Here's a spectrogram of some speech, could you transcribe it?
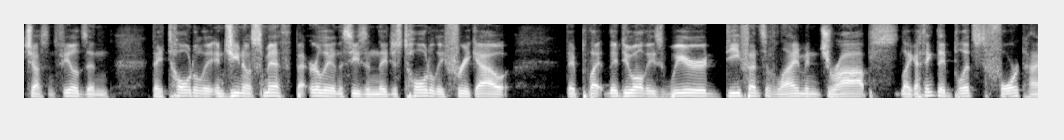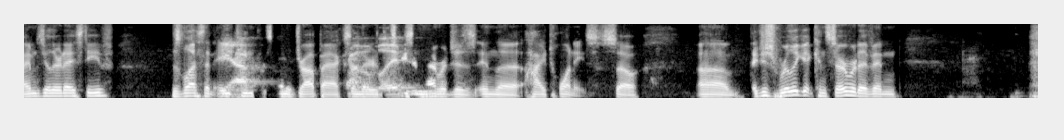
Justin Fields, and they totally and Geno Smith. But earlier in the season, they just totally freak out. They play. They do all these weird defensive lineman drops. Like I think they blitzed four times the other day. Steve, there's less than eighteen Yeah. percent of dropbacks, and their season averages in the high twenties. So um, they just really get conservative, and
